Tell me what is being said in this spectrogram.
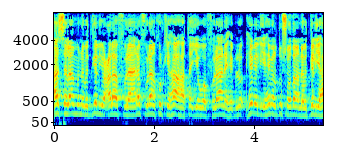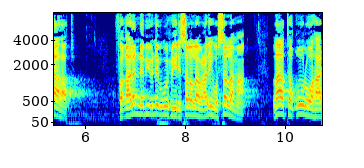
Assalaamu nabadgelyo calaa fulaana. Fulaan korkii ha ahaata iyo wa fulaana heblo hebel iyo hebel dushoodana nabadgelya ha ahaato. Fa qaala nebiyu nebigu wuxuu yidhi sala allahu calayhi wasalama laa taquuluu ha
